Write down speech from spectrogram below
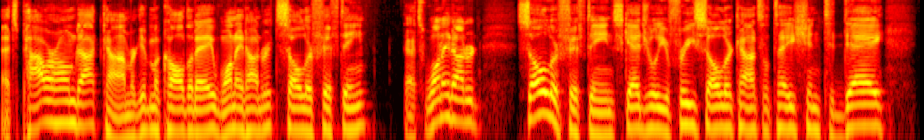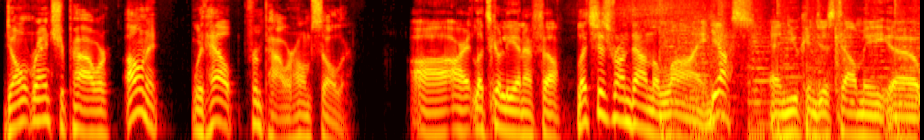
That's powerhome.com or give them a call today, 1 800 Solar 15. That's 1 800 Solar 15. Schedule your free solar consultation today. Don't rent your power, own it with help from Power Home Solar. Uh, all right, let's go to the NFL. Let's just run down the line. Yes. And you can just tell me uh,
